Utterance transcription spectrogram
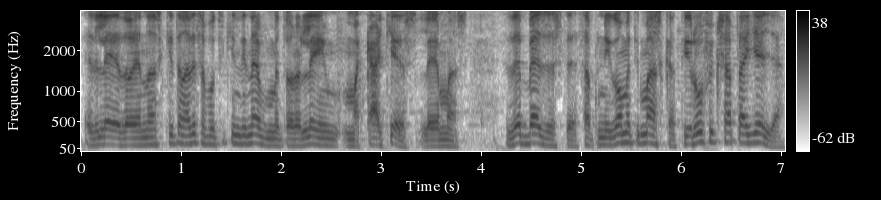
Ε, λέει εδώ ένας, κοίτα να δεις από τι κινδυνεύουμε τώρα. Λέει μακάκες, λέει εμάς. Δεν παίζεστε, θα πνιγώ με τη μάσκα. Τη ρούφηξα από τα γέλια.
